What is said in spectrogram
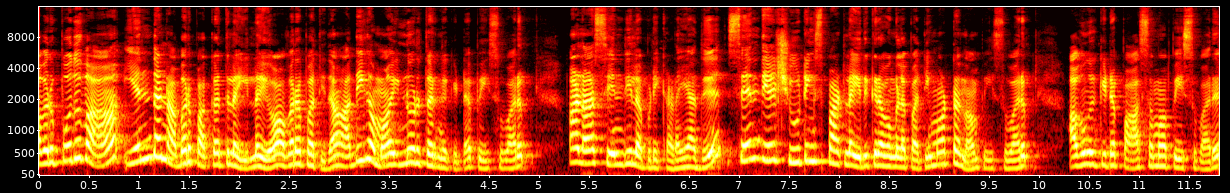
அவர் பொதுவாக எந்த நபர் பக்கத்தில் இல்லையோ அவரை பற்றி தான் அதிகமாக இன்னொருத்தருங்க கிட்ட பேசுவார். ஆனால் செந்தில் அப்படி கிடையாது. செந்தில் ஷூட்டிங் ஸ்பாட்டில் இருக்கிறவங்கள பற்றி மட்டும்தான் பேசுவார். அவங்கக்கிட்ட பாசமாக பேசுவார்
